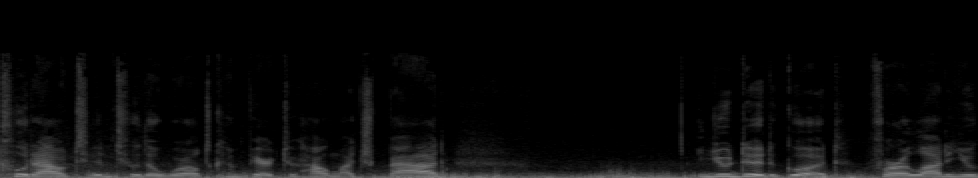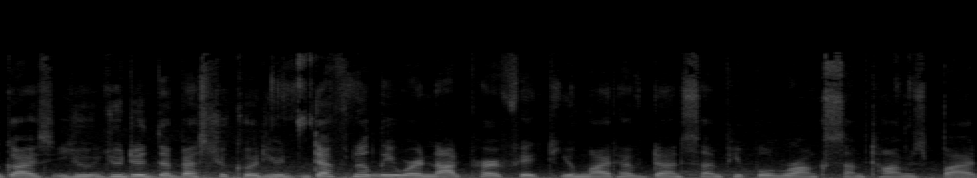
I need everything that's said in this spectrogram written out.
put out into the world compared to how much bad you did good. For a lot of you guys you you did the best you could. You definitely were not perfect. You might have done some people wrong sometimes but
